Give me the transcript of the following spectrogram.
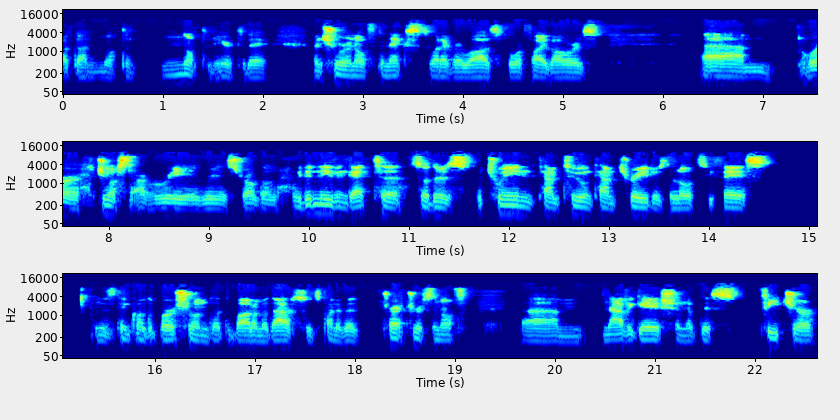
I've got nothing, nothing here today. And sure enough, the next whatever it was, four or five hours, um, were just a real, real struggle. We didn't even get to so there's between camp two and camp three, there's the Lhotse face. And there's a thing called the Bergschrund at the bottom of that. So it's kind of a treacherous enough um, navigation of this feature,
